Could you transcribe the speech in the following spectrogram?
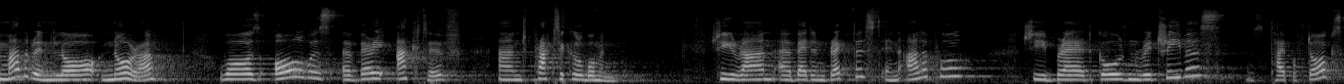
mother in law, Nora, was always a very active and practical woman. She ran a bed and breakfast in Ullapool. She bred golden retrievers, a type of dogs,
